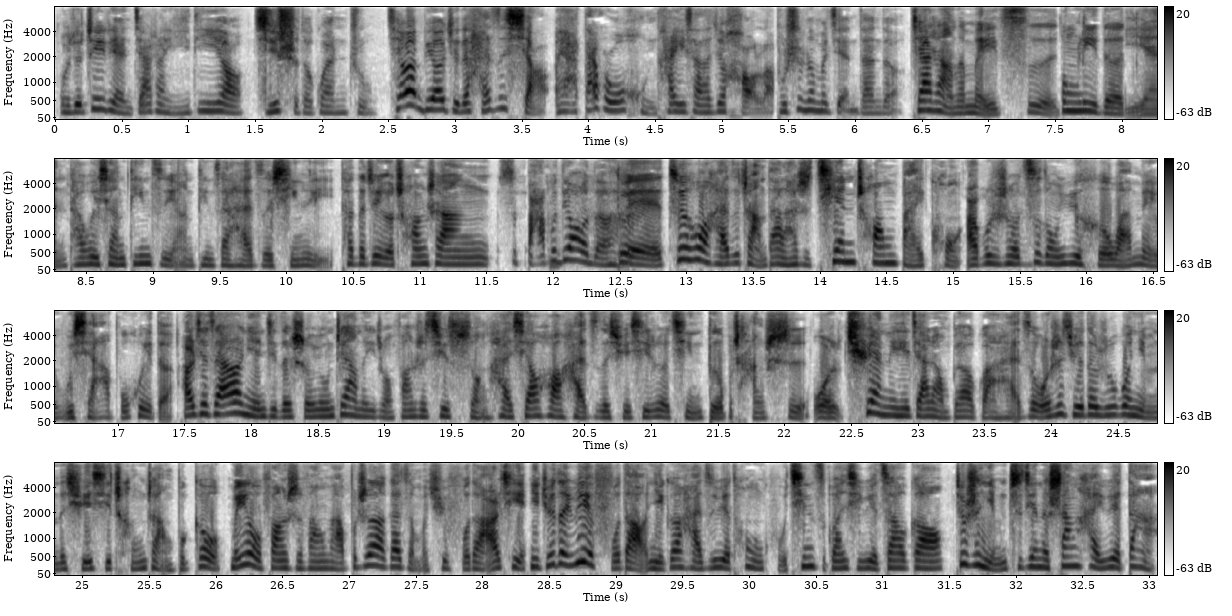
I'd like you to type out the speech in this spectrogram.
我觉得这一点家长一定要及时的关注，千万不要觉得孩子小，哎呀，待会儿我哄他一下他就好了，不是那么简单的。家长的每一次锋利的语言，他会像钉子一样钉在孩子的心里，他的这个创伤是拔不掉的。对，最后孩子长大了，他是千疮百孔，而不是说自动愈合、完美无瑕，不会的。而且在二年级的时候，用这样的一种方式去损害、消耗孩子的学习热情，得不偿失。我劝那些家长不要管孩子，我是觉得，如果你们的学习成长不够，没有方式方法，不知道该怎么去辅导，而且你觉得越辅导，你跟孩子越痛苦，亲子关系越糟糕，就是你们之间的伤害越大。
